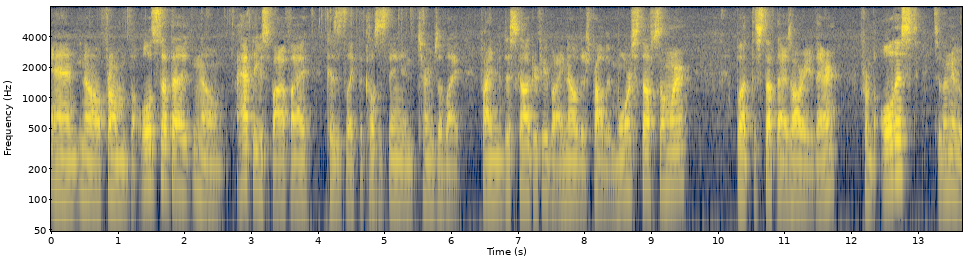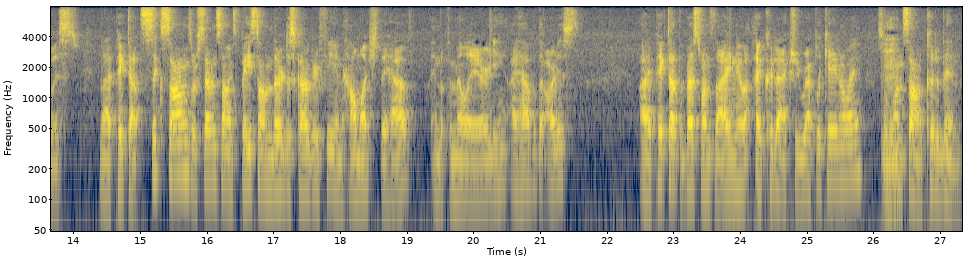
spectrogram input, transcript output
and you know from the old stuff that you know I have to use Spotify because it's like the closest thing in terms of like finding the discography. But I know there's probably more stuff somewhere. But the stuff that is already there, from the oldest to the newest, and I picked out six songs or seven songs based on their discography and how much they have and the familiarity I have with the artist. I picked out the best ones that I knew I could actually replicate in a way. So mm-hmm. one song could have been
